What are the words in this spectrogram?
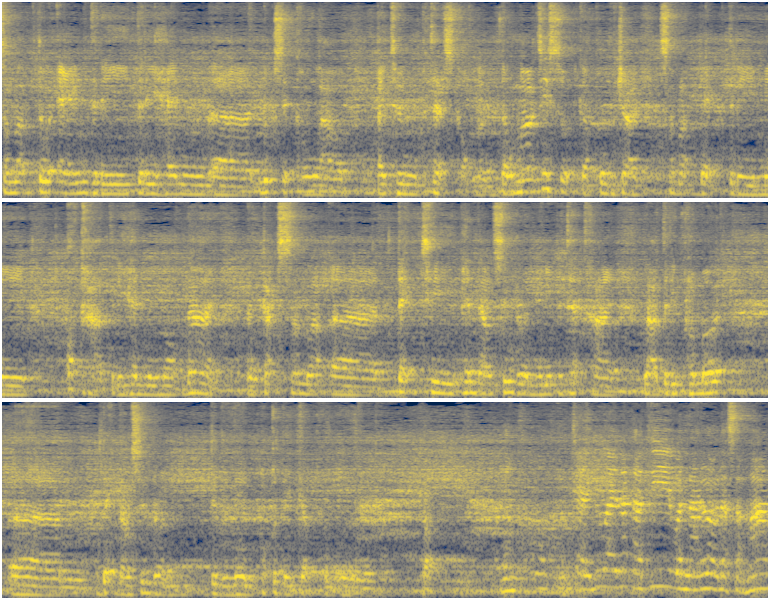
สำหรับตัวเองที่ได้ที่ได้เห็นลูกศิษย์ของเราไปถึงประเทศสกอตแลนด์แต่มากที่สุดก็ภูมิใจสำหรับเด็กที่ได้มีโอกาสที่ได้เห็นเมืองนอกได้และก็สำหรับเด็กที่เป็นดาวซินโดรมอยู่ในประเทศไทยเราจะได้โปรโมทเด็กดาวซินโดรมที่ได้เรียนปกติกับผมเองเลยครับครับ ภูมิใจด้วยนะคะที่วันนั้นเราจะสามารถ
